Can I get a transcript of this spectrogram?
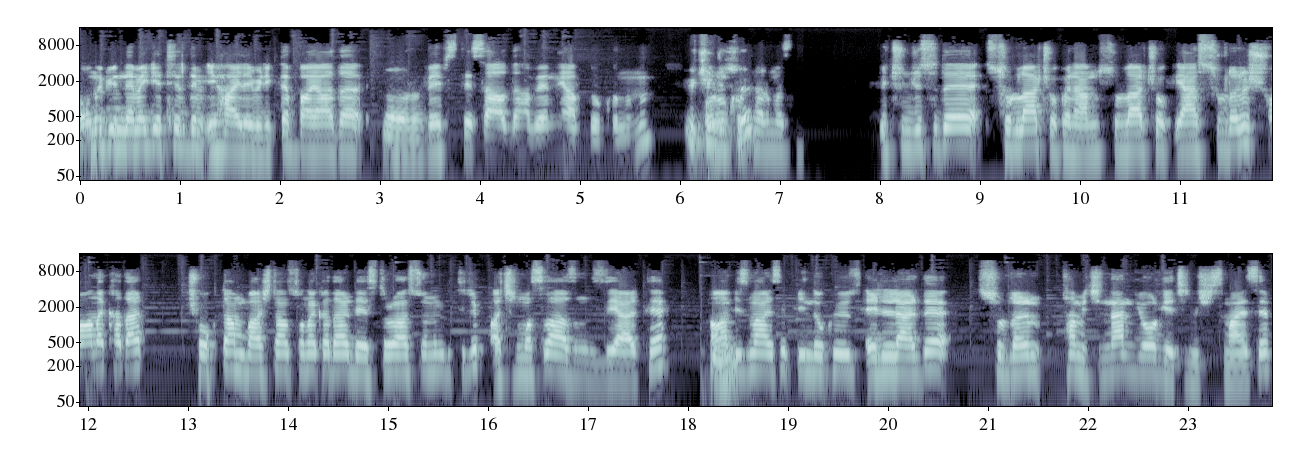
Onu gündeme getirdim İHA ile birlikte. Bayağı da Doğru. web sitesi aldı haberini yaptı o konunun. Üçüncüsü? Onun kurtarılması. Üçüncüsü de surlar çok önemli. Surlar çok yani surların şu ana kadar çoktan baştan sona kadar restorasyonun bitirip açılması lazımdı ziyarete. Ama Hı. biz maalesef 1950'lerde surların tam içinden yol geçirmişiz maalesef.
